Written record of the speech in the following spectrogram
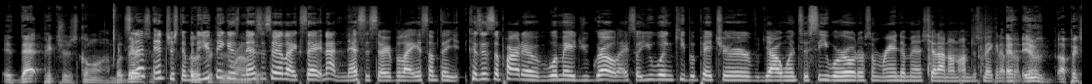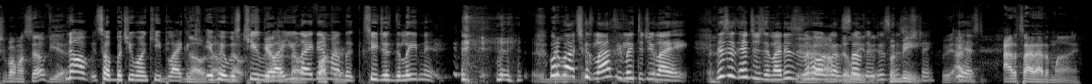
if that picture's gone. But So that's interesting. But do you think it's around it. necessary? Like, say, not necessary, but like it's something because it's a part of what made you grow. Like, so you wouldn't keep a picture. of Y'all went to SeaWorld or some random ass shit. I don't know. I'm just making up. Something. it was a picture by myself, yeah. No, so but you wouldn't keep like No, if no, it was no. cute, Together, like you no. like damn, Fuck I her. look. She just deleting it. what about you? Because last you looked at you like this is interesting. Like this is a whole I'm other deleting subject. it. This for is me. interesting. I Yeah. just out of sight, out of mind.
